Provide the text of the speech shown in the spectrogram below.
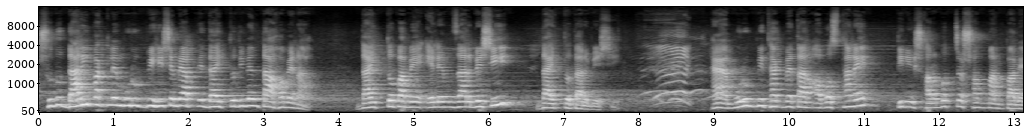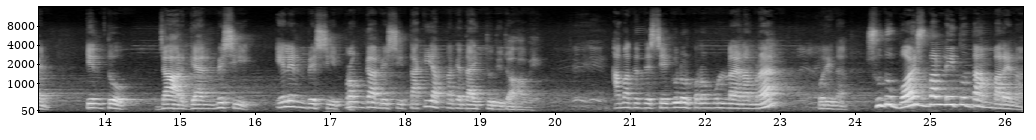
শুধু দাড়ি পাকলে মুরব্বী হিসেবে আপনি দায়িত্ব দিবেন তা হবে না। দায়িত্ব পাবে এলেম যার বেশি, দায়িত্ব তার বেশি। হ্যাঁ মুরব্বী থাকবে তার অবস্থানে তিনি সর্বোচ্চ সম্মান পাবেন। কিন্তু যার জ্ঞান বেশি, এলেম বেশি, প্রজ্ঞা বেশি, তাকেই আপনাকে দায়িত্ব দিতে হবে। আমাদের দেশে এগুলোর কোনো মূল্যায়ন আমরা করি না। শুধু বয়স বাড়লেই তো দাম বাড়ে না।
